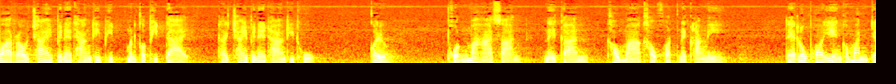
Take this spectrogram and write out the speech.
ว่าเราใช้ไปในทางที่ผิดมันก็ผิดได้ ถ้าใช้ไปในทางที่ถูก ก็ผลมหาศาลในการเข้ามาเข้าคอดในครั้งนี้ แต่หลวงพ่อเองก็มั่นใจ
